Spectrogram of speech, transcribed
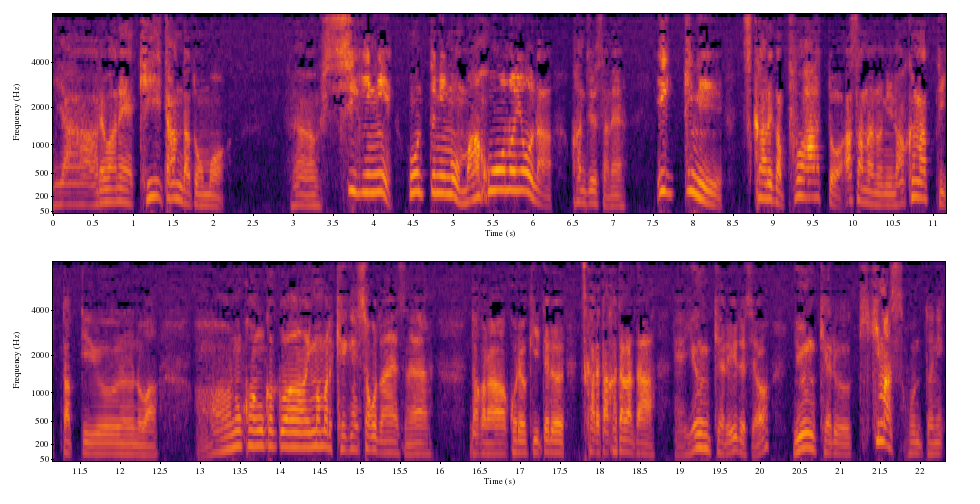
いやー、あれはね、聞いたんだと思う。不思議に、本当にもう魔法のような感じでしたね。一気に疲れがぷわーっと朝なのになくなっていったっていうのは、あの感覚は今まで経験したことないですね。だから、これを聞いてる疲れた方々、え、ユンケルいいですよ。ユンケル効きます、本当に。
